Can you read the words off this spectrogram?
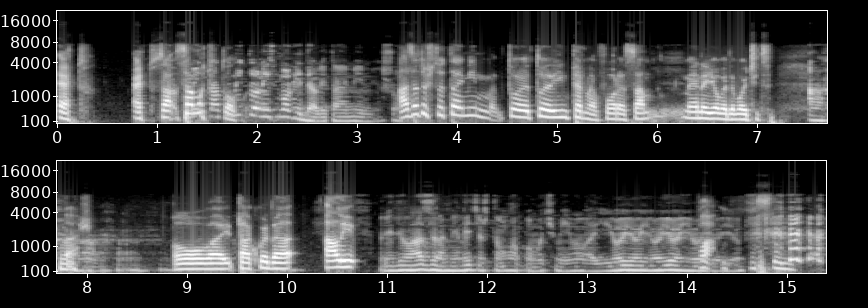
eto, eto, sa, kako samo mi, ću to. mi to nismo videli, taj mim još A zato što taj meme, to je, to je interna fora sam, mene i ove devojčice. Aha, znaš. Ovaj, tako da, ali, Vidi Lazara Milića što mu pomoć mimova, joj, joj, joj, joj, joj, pa, joj. mislim, A- a-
